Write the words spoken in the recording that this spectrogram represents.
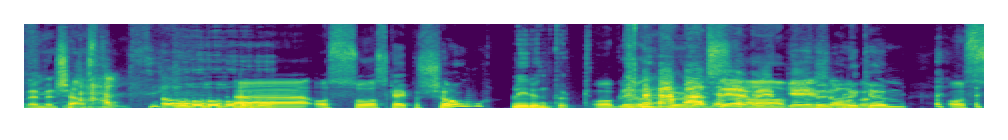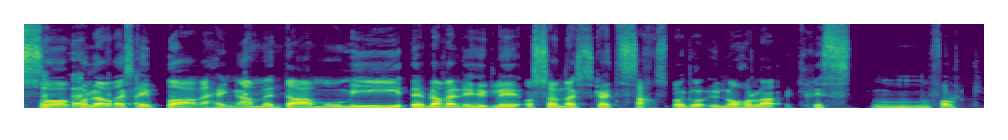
med min kjæreste. Eh, og så skal jeg på show Blir rundpult. og bli rundpult blir et av publikum. Og så på lørdag skal jeg bare henge med dama mi. Det blir veldig hyggelig. Og søndag skal jeg til Sarpsborg og underholde kristenfolk.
